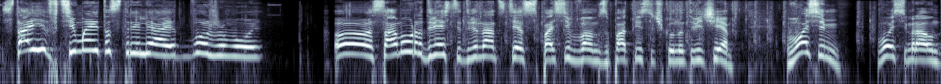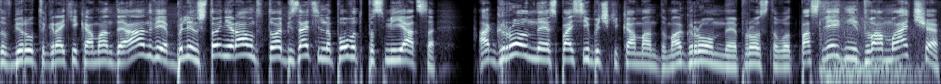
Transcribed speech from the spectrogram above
Стоит в тиммейта, стреляет, боже мой. О, Самура 212S, спасибо вам за подписочку на Твиче. 8, 8 раундов берут игроки команды Анви. Блин, что не раунд, то обязательно повод посмеяться. Огромное спасибочки командам, огромное просто. Вот последние два матча...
